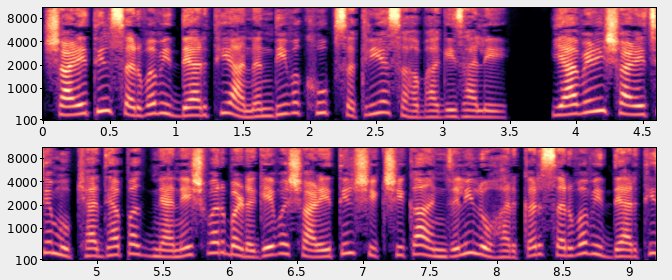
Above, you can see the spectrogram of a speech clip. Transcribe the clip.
शाळेतील सर्व विद्यार्थी आनंदी व खूप सक्रिय सहभागी झाले. यावेळी शाळेचे मुख्याध्यापक ज्ञानेश्वर बडगे व शाळेतील शिक्षिका अंजली लोहारकर सर्व विद्यार्थी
